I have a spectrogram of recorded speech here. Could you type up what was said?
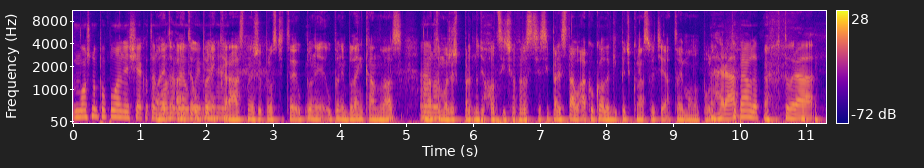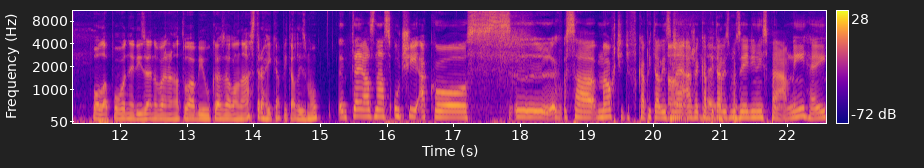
možno populárnejšie ako ten Ale je to, ale je to úplne hej. krásne, že proste to je úplne, úplne blank canvas a na to môžeš prdnúť hoci čo proste si predstav akúkoľvek IPčku na svete a to je Monopoly. Hra, To je pravda. ktorá bola pôvodne dizajnovaná na to, aby ukázala nástrahy kapitalizmu. Teraz nás učí, ako s, sa mrochtiť v kapitalizme a Áno, že kapitalizmus je jediný správny, hej.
